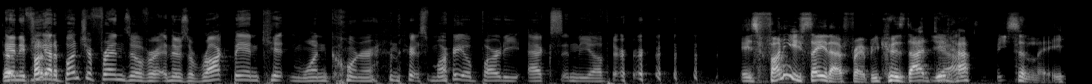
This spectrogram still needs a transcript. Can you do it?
But and if you got a bunch of friends over and there's a rock band kit in one corner and there's Mario Party X in the other. It's funny you say that, Fred, because that did Yeah? happen recently,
